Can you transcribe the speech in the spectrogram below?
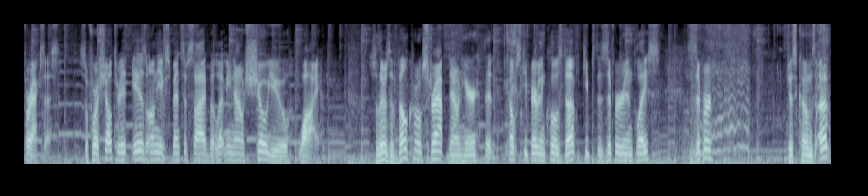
for access. So for a shelter, it is on the expensive side, but let me now show you why. So there's a Velcro strap down here that helps keep everything closed up, keeps the zipper in place. Zipper just comes up.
